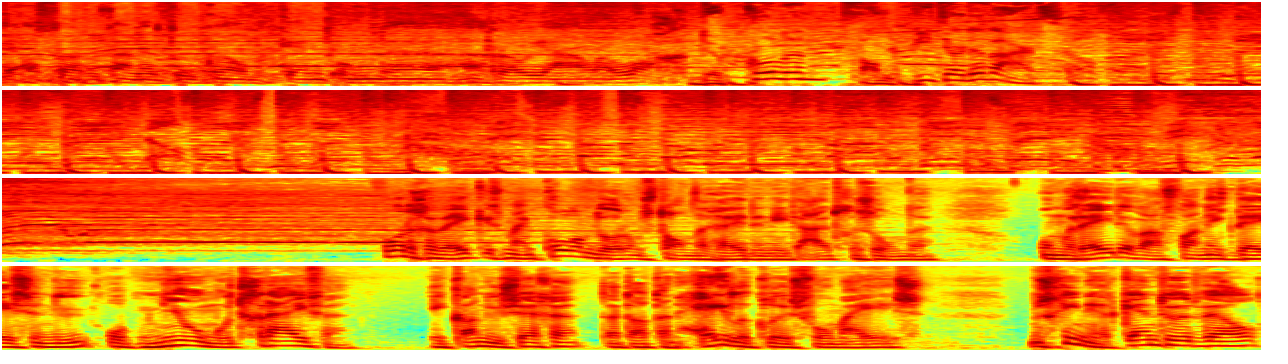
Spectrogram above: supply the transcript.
Telstar staat natuurlijk wel bekend om de royale lach. De column van Pieter de Waard. Vorige week is mijn column door omstandigheden niet uitgezonden. Om reden waarvan ik deze nu opnieuw moet schrijven. Ik kan u zeggen dat dat een hele klus voor mij is. Misschien herkent u het wel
